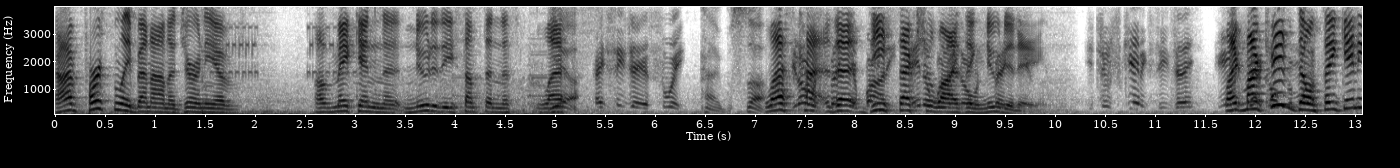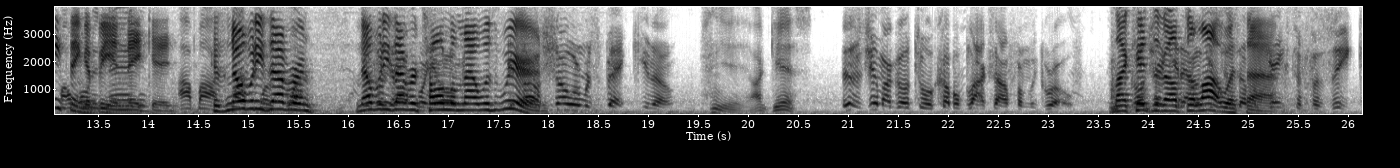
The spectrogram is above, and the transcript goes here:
I've personally been on a journey of of making nudity something that's less Hey, CJ, it's sweet. Hey, what's up? less You don't kind that your body, ain't nobody gonna desexualizing respect nudity. You're too skinny, CJ. You Like my to back off kids don't think anything of being nagging, naked, I'll buy a because nobody's ever nobody's ever told them that was weird. show and respect, you know. Yeah, I guess. There's a gym I go to a couple blocks out from the Grove. My Go kids have helped a lot with yourself a that. Gangster physique.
